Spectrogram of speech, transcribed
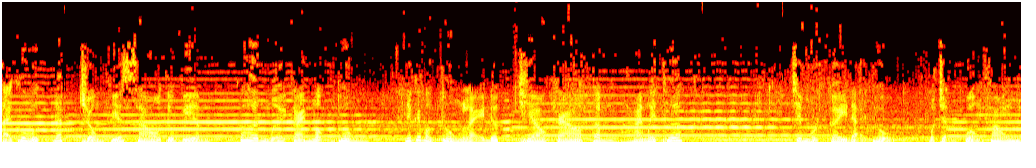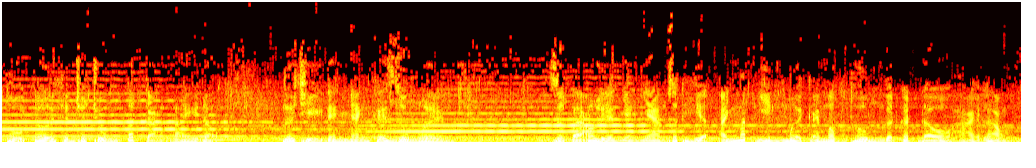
Tại khu vực đất trống phía sau tiêu viêm có hơn 10 cái mộc thung. Những cái mộc thung này được treo cao tầm 20 thước. Trên một cây đại thụ, một trận cuồng phong thổi tới khiến cho chúng tất cả lay động. Lưới chỉ đen nhánh khẽ rung lên. Dược lão liền nhẹ nhàng xuất hiện ánh mắt nhìn 10 cái mộc thung gật gật đầu hài lòng.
